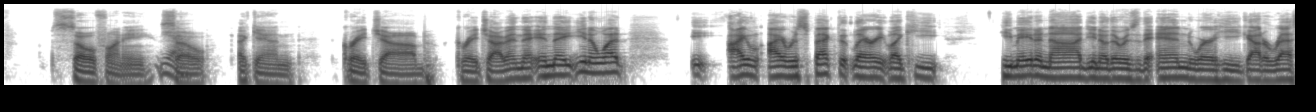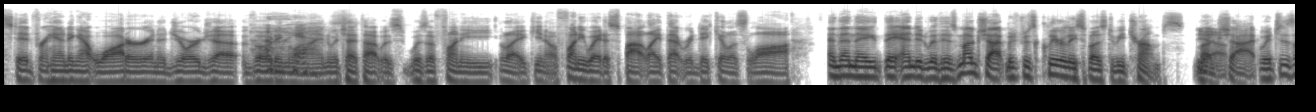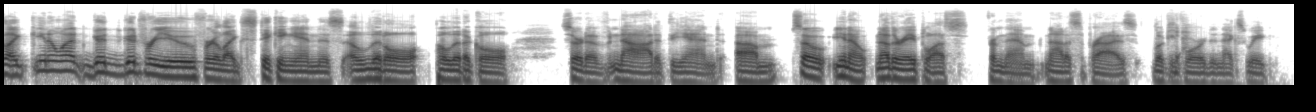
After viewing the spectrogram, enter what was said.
so funny. Yeah. So again, great job, great job. And they and they, you know what? I I respect that Larry. Like he he made a nod. You know, there was the end where he got arrested for handing out water in a Georgia voting Oh, yeah. line, which I thought was was a funny, like you know, funny way to spotlight that ridiculous law. and then they they ended with his mugshot, which was clearly supposed to be Trump's Yeah. mugshot, which is like, you know what, good good for you for like sticking in this a little political sort of nod at the end. Um, so you know, another A plus from them, not a surprise. Looking forward to next week.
